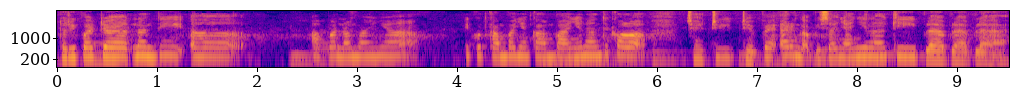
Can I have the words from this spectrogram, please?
daripada nanti uh, apa namanya ikut kampanye kampanye nanti kalau jadi DPR nggak bisa nyanyi lagi bla bla bla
